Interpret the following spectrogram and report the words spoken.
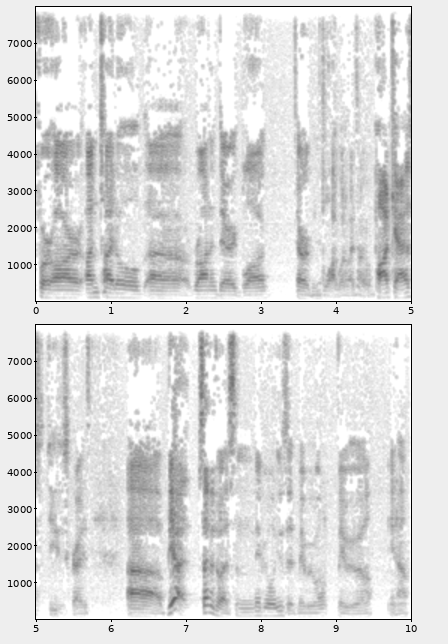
for our untitled uh, Ron and Derek blog or blog, what am I talking about? Podcast. Jesus Christ. Uh, yeah, send it to us, and maybe we'll use it. Maybe we won't. Maybe we will. You know,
